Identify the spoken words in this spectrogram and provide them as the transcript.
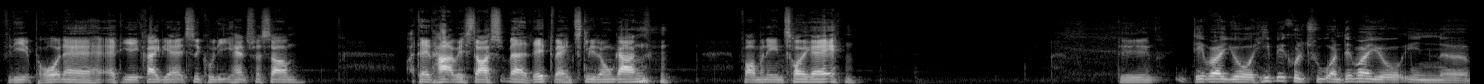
Fordi på grund af, at de ikke rigtig altid kunne lide hans fasong. Og den har vist også været lidt vanskelig nogle gange, får man indtryk af. Det, Det var jo hippiekulturen, det var jo en øh,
